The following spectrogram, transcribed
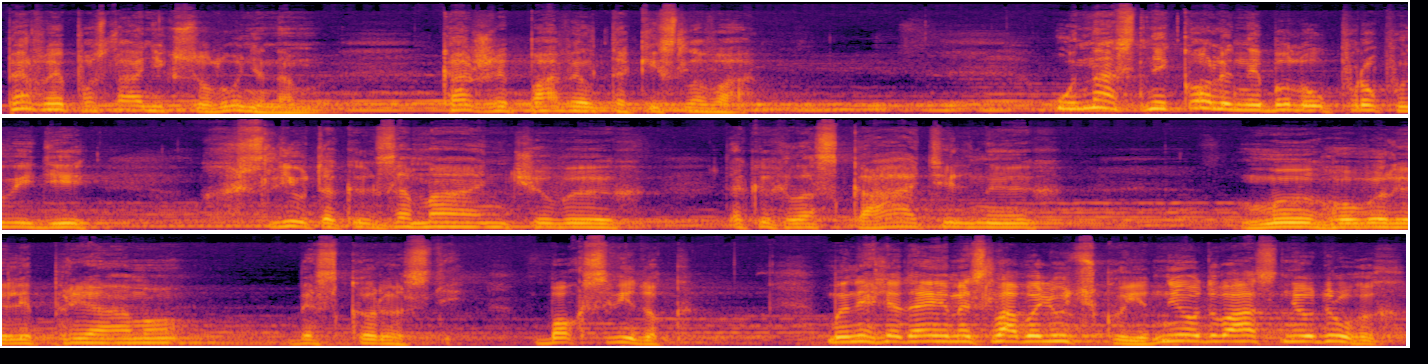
Перше послання к Солунянам каже Павел такі слова. У нас ніколи не було в проповіді слів таких заманчивих, таких ласкательних. Ми говорили прямо без користі. Бог свідок. Ми не глядаємо слави людської ні від вас, ні від других.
